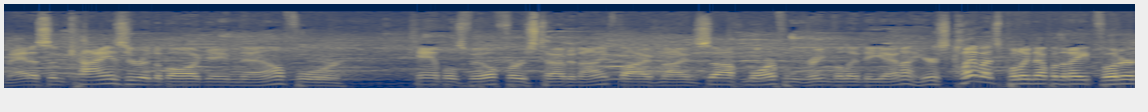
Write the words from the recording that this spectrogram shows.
Madison Kaiser in the ball game now for Campbellsville. First time tonight. 5'9 sophomore from Greenville, Indiana. Here's Clements pulling up with an eight footer.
